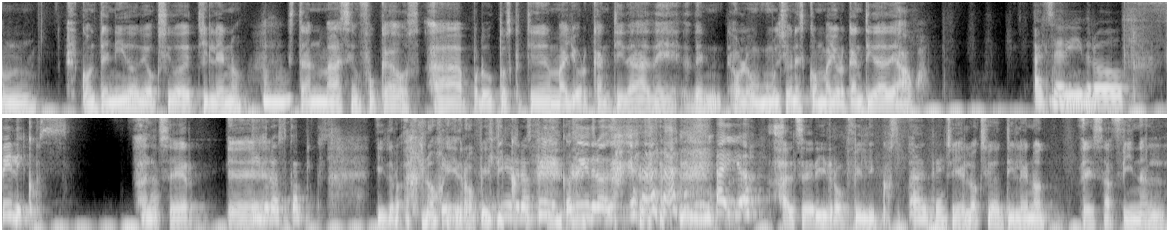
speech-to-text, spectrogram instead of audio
um, el contenido de óxido de etileno están más enfocados a productos que tienen mayor cantidad de, de o emulsiones con mayor cantidad de agua. Al ser hidrofílicos. Al ser eh, Higroscópicos. hidro, no, hidrofílicos. Hidrofílicos, hidro. Ay, yo. Al ser hidrofílicos. Sí, el óxido de etileno es afín al,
